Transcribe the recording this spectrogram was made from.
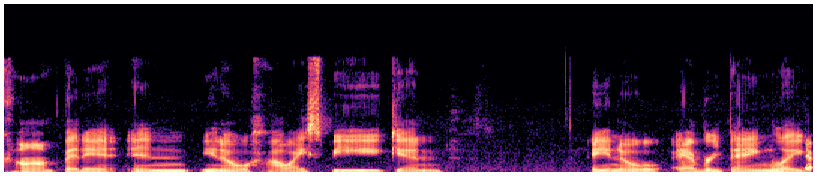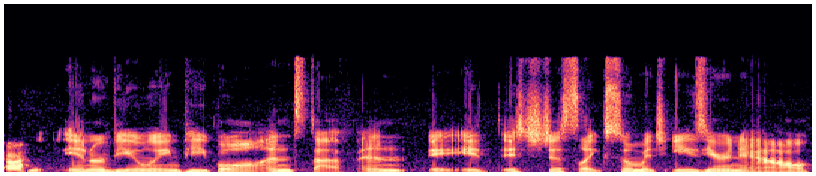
confident in, you know, how I speak and you know everything like Yeah. interviewing people and stuff and it, it it's just like so much easier now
